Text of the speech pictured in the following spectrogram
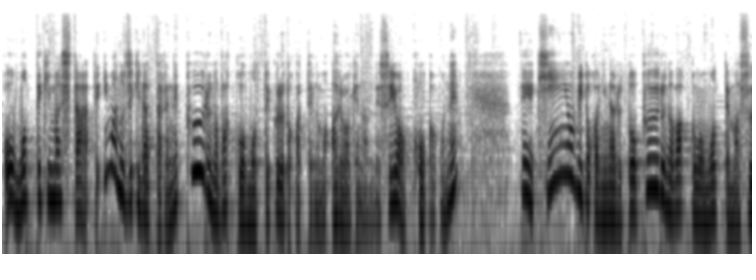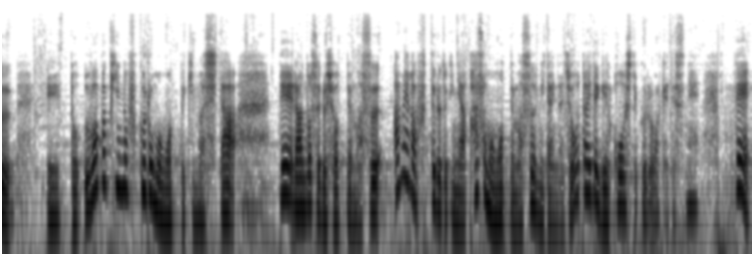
を持ってきました。で、今の時期だったらね、プールのバッグを持ってくるとかっていうのもあるわけなんですよ、放課後ね。で、金曜日とかになると、プールのバッグも持ってます。えっ、ー、と、上履きの袋も持ってきました。で、ランドセル背負ってます。雨が降ってる時には傘も持ってます。みたいな状態で下校してくるわけですね。で、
